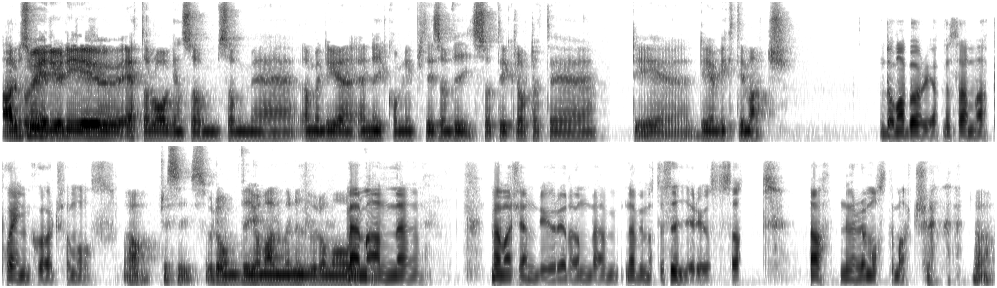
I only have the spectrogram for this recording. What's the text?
Ja, Ja, men så är det ju. Det är ju ett av lagen som, som eh, ja, men det är en nykomling precis som vi. Så det är klart att det, det, är, det är en viktig match. De har börjat med samma poängskörd som oss. Ja, precis. Och de, vi har Malmö nu och de har Men man, eh, men man kände ju redan när vi mötte Sirius så att ja, nu är det måste-match. Ja.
